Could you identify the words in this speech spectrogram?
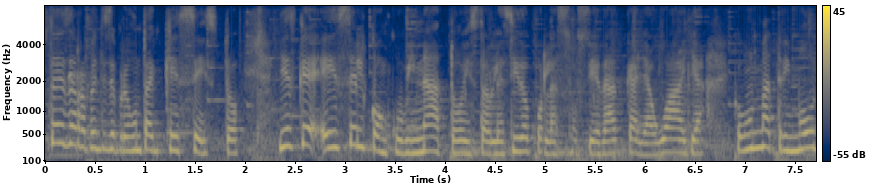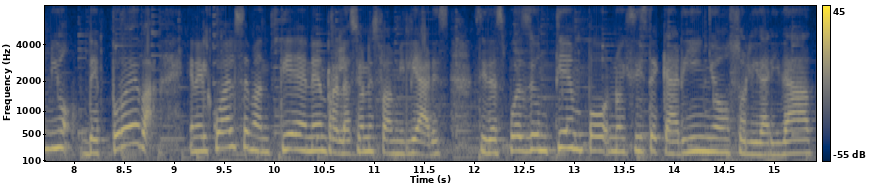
Ustedes de repente se preguntan qué es esto. Y es que es el concubinato establecido por la sociedad callahuaya como un matrimonio de prueba en el cual se mantienen relaciones familiares. Si después de un tiempo no existe cariño, solidaridad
